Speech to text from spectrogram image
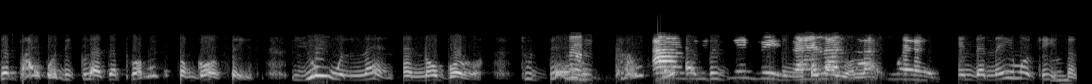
The Bible declares, the promises of God says, you will lend and not borrow. Today mm. we counsel everything over your life. Word. In the name of Jesus.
